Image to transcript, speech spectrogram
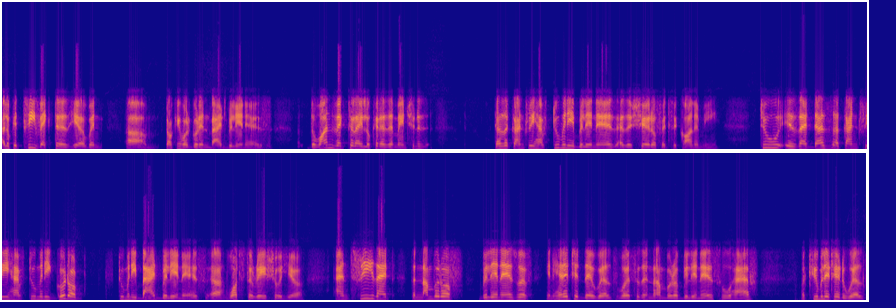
I look at three vectors here when um, talking about good and bad billionaires. The one vector I look at, as I mentioned, is does a country have too many billionaires as a share of its economy? Two is that does a country have too many good or too many bad billionaires? Uh, what's the ratio here? And three, that the number of billionaires who have inherited their wealth versus the number of billionaires who have accumulated wealth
